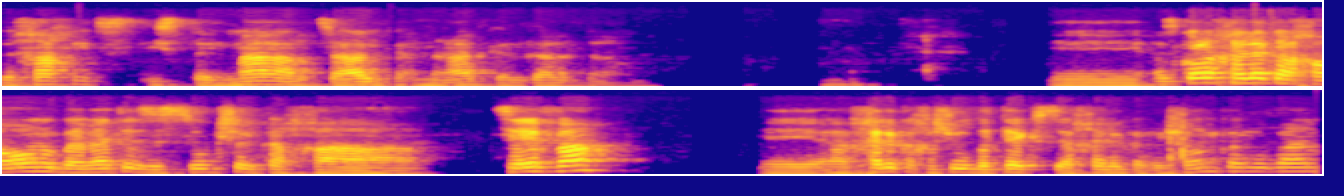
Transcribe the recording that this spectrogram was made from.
וכך הסתיימה ההרצאה על הנעת גלגל הדם. אה, אז כל החלק האחרון הוא באמת איזה סוג של ככה צבע. אה, החלק החשוב בטקסט זה החלק הראשון כמובן,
